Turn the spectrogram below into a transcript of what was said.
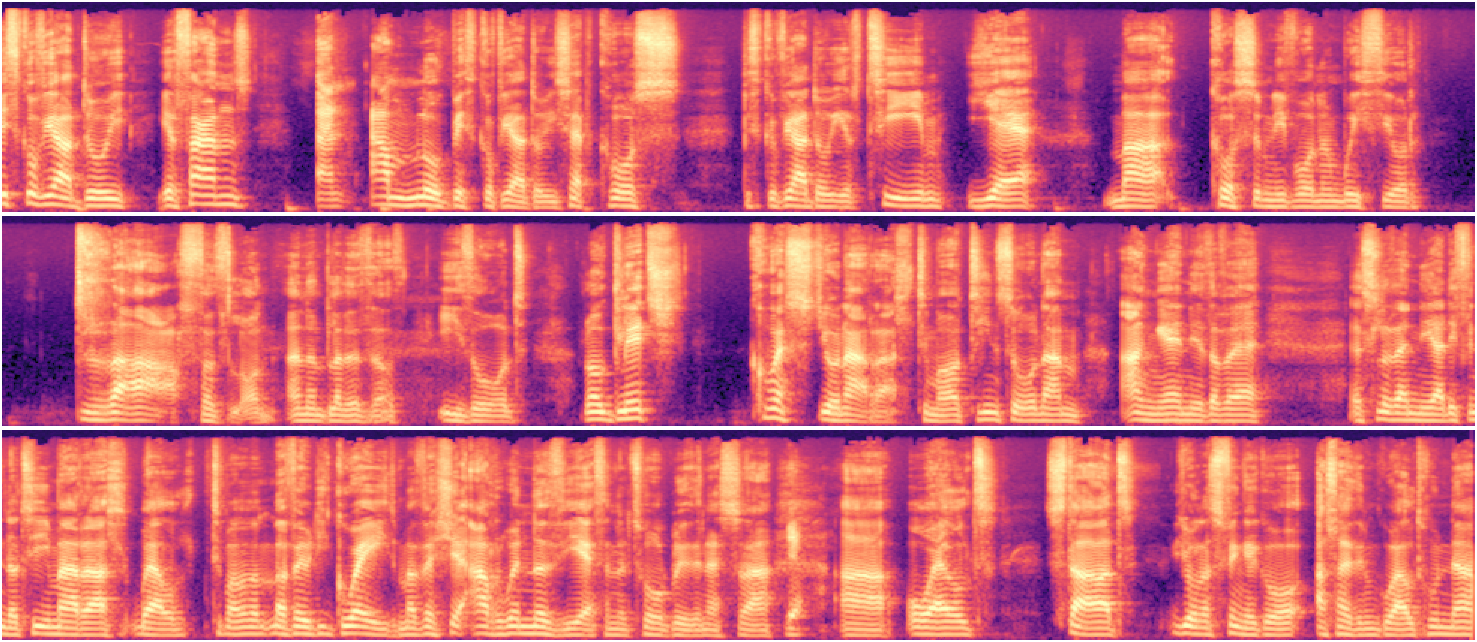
bythgofiadwy i'r fans, yn amlwg bythgofiadwy i Sepp Cws, bythgofiadwy i'r tîm, ie, yeah, mae Cws yn mynd i fod yn weithiwr dra ffyddlon yn y blynyddoedd i ddod. Roglic, cwestiwn arall, ti'n mo, ti'n sôn am angen iddo fe y Slovenia i ffindo tîm arall, wel, mae ma fe wedi gweud, mae fe eisiau arweinyddiaeth yn y tor blwyddyn nesaf, yeah. a o weld stad Jonas Fingergo, allai ddim gweld hwnna.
